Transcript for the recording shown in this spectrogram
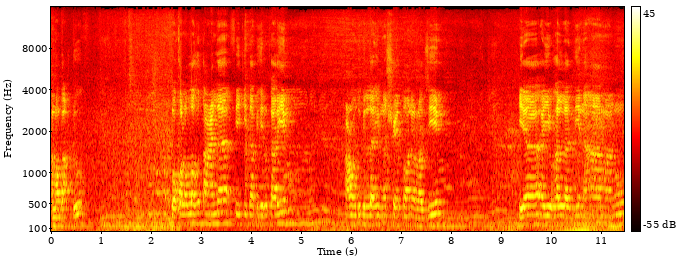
Amma ba'du. Wa Allah ta'ala fi kitabihil karim. A'udhu billahi minasyaitonir rajim Ya ayyuhalladzina amanu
